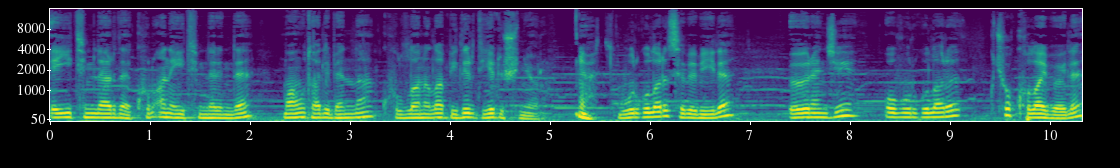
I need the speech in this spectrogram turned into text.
eğitimlerde, Kur'an eğitimlerinde Mahmut Ali Benna kullanılabilir diye düşünüyorum. Evet. Vurguları sebebiyle öğrenci o vurguları çok kolay böyle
